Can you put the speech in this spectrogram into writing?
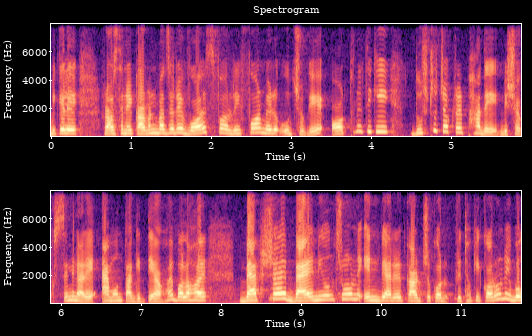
বিকেলে রাজধানীর কার্বন বাজারে ভয়েস ফর রিফর্মের উদ্যোগে অর্থনীতি কি দুষ্টচক্রের ফাঁদে বিষয়ক সেমিনারে এমন তাগিদ দেওয়া হয়। বলা হয়, ব্যবসায় ব্যয় নিয়ন্ত্রণ এনবিআর এর কার্যকর পৃথকীকরণ এবং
